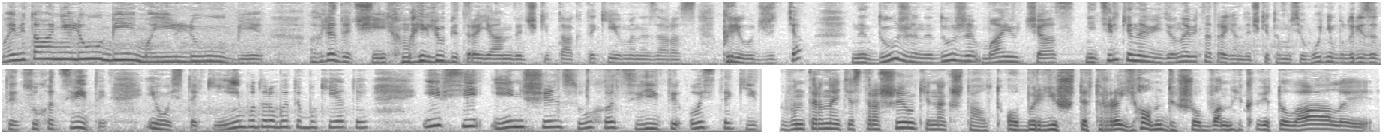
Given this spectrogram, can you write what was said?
Мої вітання, любі, мої любі глядачі, мої любі трояндочки. Так, такий в мене зараз період життя. Не дуже, не дуже маю час. Не тільки на відео, навіть на трояндочки. Тому сьогодні буду різати сухоцвіти. І ось такі буду робити букети. І всі інші сухоцвіти. Ось такі. В інтернеті страшилки на кшталт. Обріжте троянди, щоб вони квітували.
